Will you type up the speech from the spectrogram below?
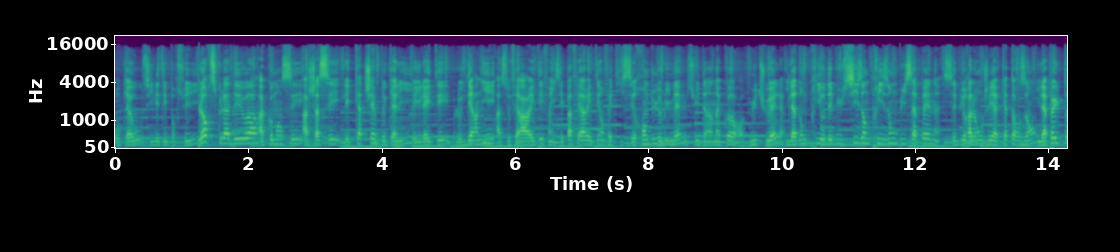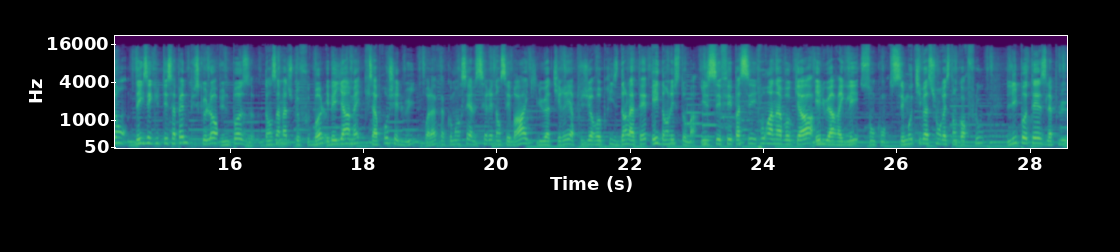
au cas où s'il était poursuivi. Lorsque la DEA a commencé à chasser les quatre chefs de Cali, il a été le dernier à se faire arrêter. Enfin, il s'est pas fait arrêter en fait, il s'est rendu de lui-même suite à un accord mutuel. Il a donc pris au début 6 ans de prison, puis sa peine s'est vu rallongée à 14 ans. Il n'a pas eu le temps d'exécuter sa peine puisque lors d'une pause dans un match de football, eh bien il y a un mec qui s'est approché de lui, voilà, qui a commencé à le serrer dans ses bras et qui lui a tiré à plusieurs reprises dans la tête et dans l'estomac. Il s'est fait passer pour un avocat et lui a réglé son compte. Ses motivations restent encore floues. L'hypothèse la plus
